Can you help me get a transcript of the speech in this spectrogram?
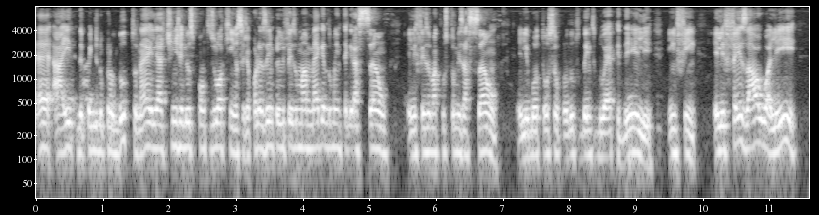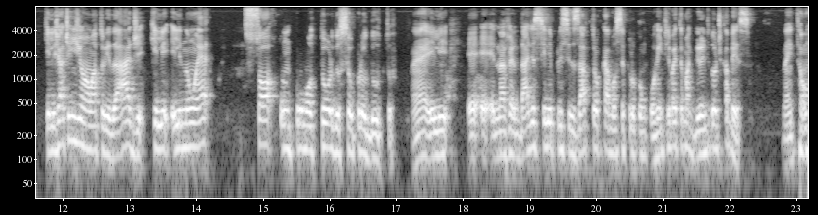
é, aí depende do produto, né? Ele atinge ali os pontos de lock-in. Ou seja, por exemplo, ele fez uma mega de uma integração, ele fez uma customização, ele botou o seu produto dentro do app dele, enfim, ele fez algo ali que ele já atingiu uma maturidade que ele, ele não é só um promotor do seu produto. Né? Ele, é, é, na verdade, se ele precisar trocar você pelo concorrente, ele vai ter uma grande dor de cabeça. Né? Então,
